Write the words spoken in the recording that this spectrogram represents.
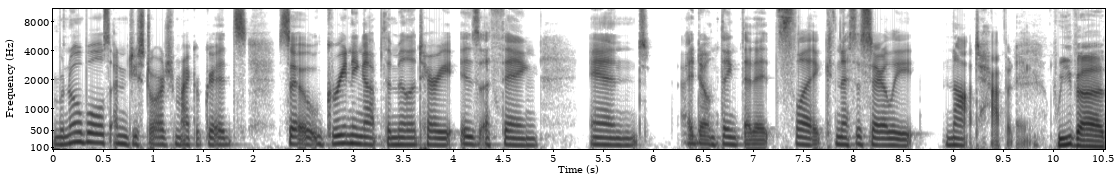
renewables, energy storage, microgrids. So greening up the military is a thing, and I don't think that it's like necessarily not happening. We've uh,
